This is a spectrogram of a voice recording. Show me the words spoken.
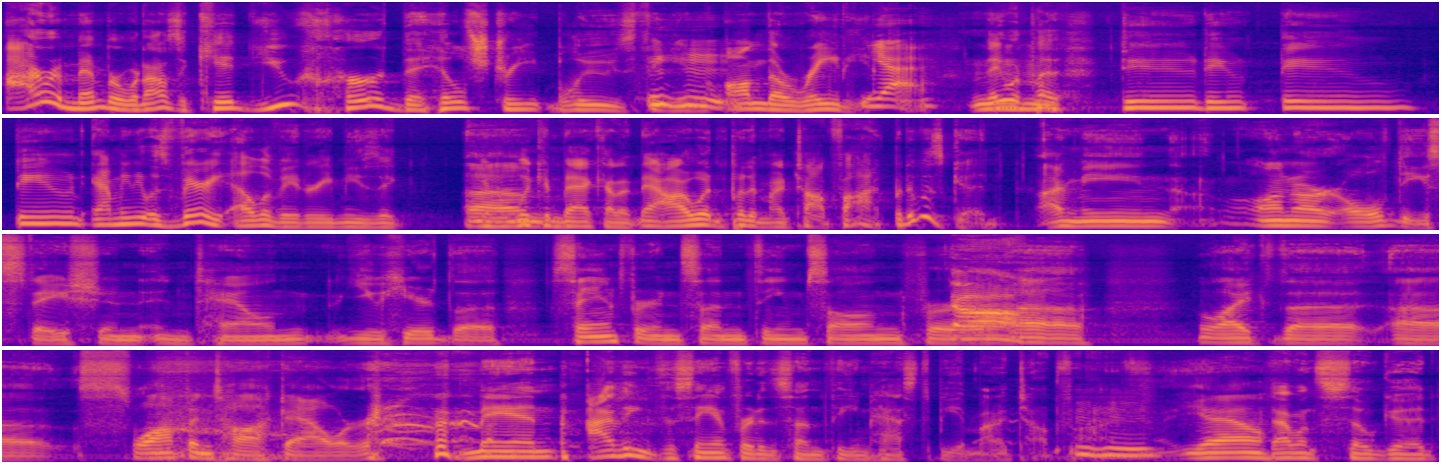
I remember when I was a kid, you heard the Hill Street Blues theme on the radio. Mm-hmm. Yeah. they would play do do do do. I mean, it was very elevatory music. You know, looking back on it now, I wouldn't put it in my top five, but it was good. I mean, on our oldies station in town, you hear the Sanford and Son theme song for uh, like the uh, swap and talk hour. Man, I think the Sanford and Son theme has to be in my top 5 yeah. That one's so good.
